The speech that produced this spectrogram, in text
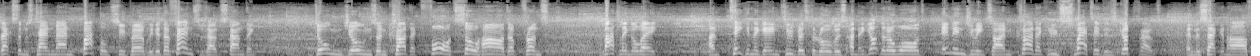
Wrexham's 10 men battled superbly. The defence was outstanding. Doan, Jones, and Craddock fought so hard up front, battling away and taking the game to Bristol Rovers, and they got the reward in injury time. Craddock, who sweated his guts out in the second half,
